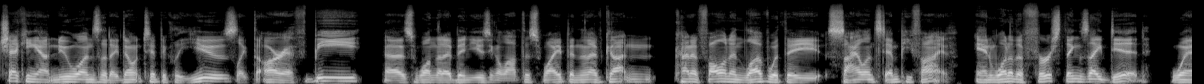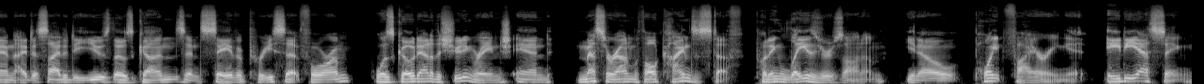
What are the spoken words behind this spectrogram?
checking out new ones that I don't typically use, like the RFB uh, is one that I've been using a lot this wipe. And then I've gotten kind of fallen in love with a silenced MP5. And one of the first things I did when I decided to use those guns and save a preset for them was go down to the shooting range and mess around with all kinds of stuff, putting lasers on them, you know, point firing it, ADSing,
